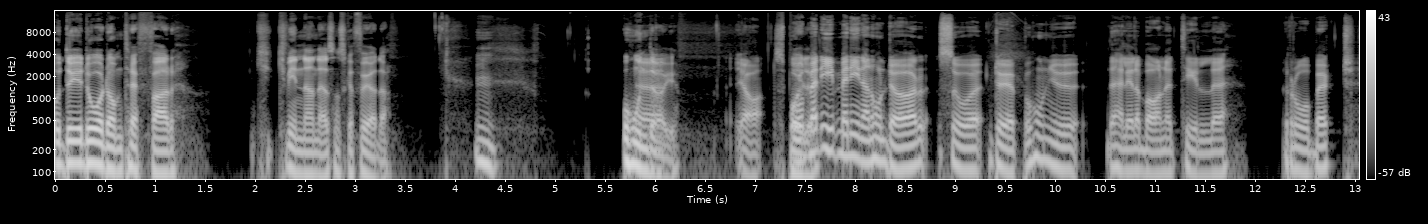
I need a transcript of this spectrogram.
Och det är då de träffar kvinnan där som ska föda. Och hon Eh, dör ju. Ja. Och, Spoiler. men, i, men innan hon dör så döper hon ju det här lilla barnet till eh, Robert.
